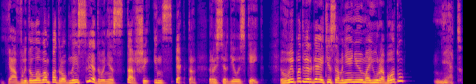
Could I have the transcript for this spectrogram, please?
«Я выдала вам подробные исследования, старший инспектор», — рассердилась Кейт. «Вы подвергаете сомнению мою работу?» «Нет,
